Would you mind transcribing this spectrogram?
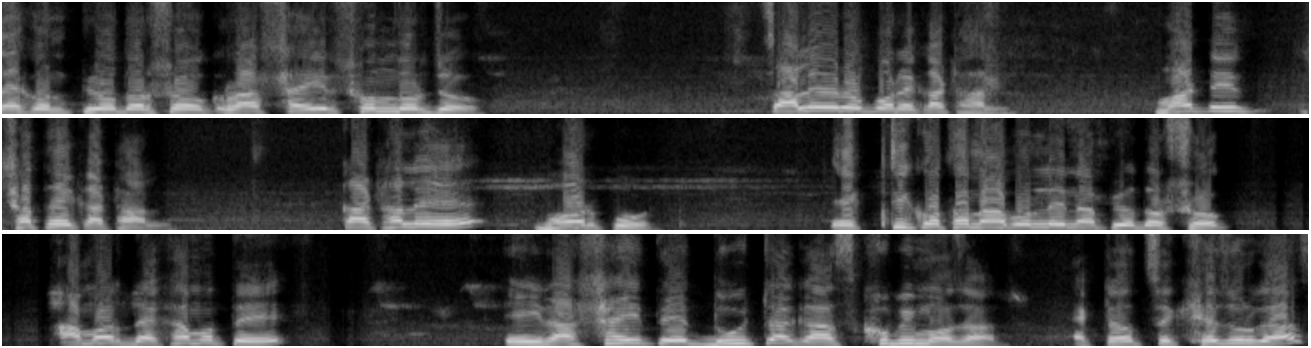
দেখুন, প্রিয় দর্শক, রাজশাহীর সৌন্দর্য। চালের ওপরে কাঁঠাল, মাটির সাথে কাঁঠাল। কাঁঠালে ভরপুর। একটি কথা না বললে না, প্রিয় দর্শক, আমার দেখা মতে এই রাজশাহীতে দুইটা গাছ খুবই মজার। একটা হচ্ছে খেজুর গাছ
